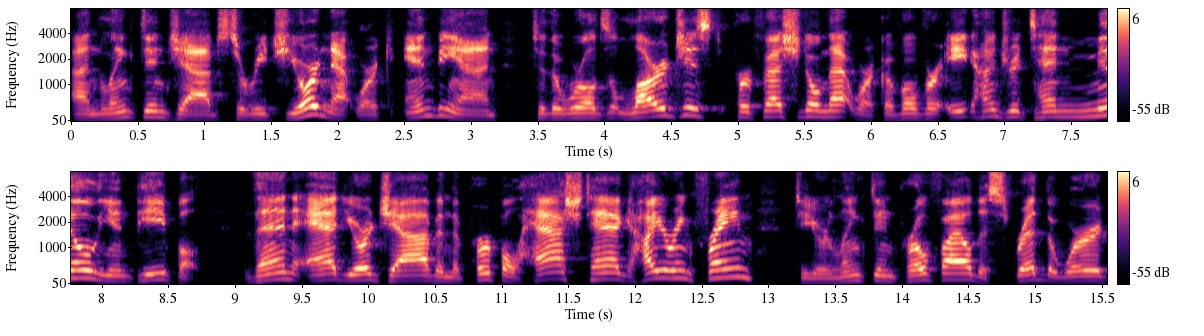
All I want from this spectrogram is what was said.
on LinkedIn Jobs to reach your network and beyond to the world's largest professional network of over 810 million people. Then add your job in the purple hashtag hiring frame to your LinkedIn profile to spread the word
